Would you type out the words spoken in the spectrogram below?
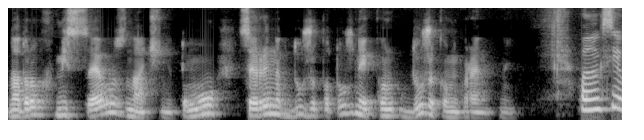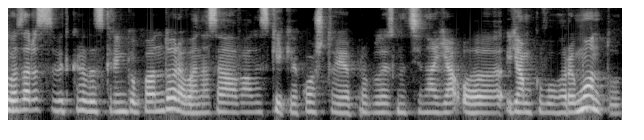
на дорогах місцевого значення. Тому цей ринок дуже потужний і дуже конкурентний. Пане Олексію, ви зараз відкрили скриньку Пандори. Ви назвали, скільки коштує приблизно ціна ямкового ремонту.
